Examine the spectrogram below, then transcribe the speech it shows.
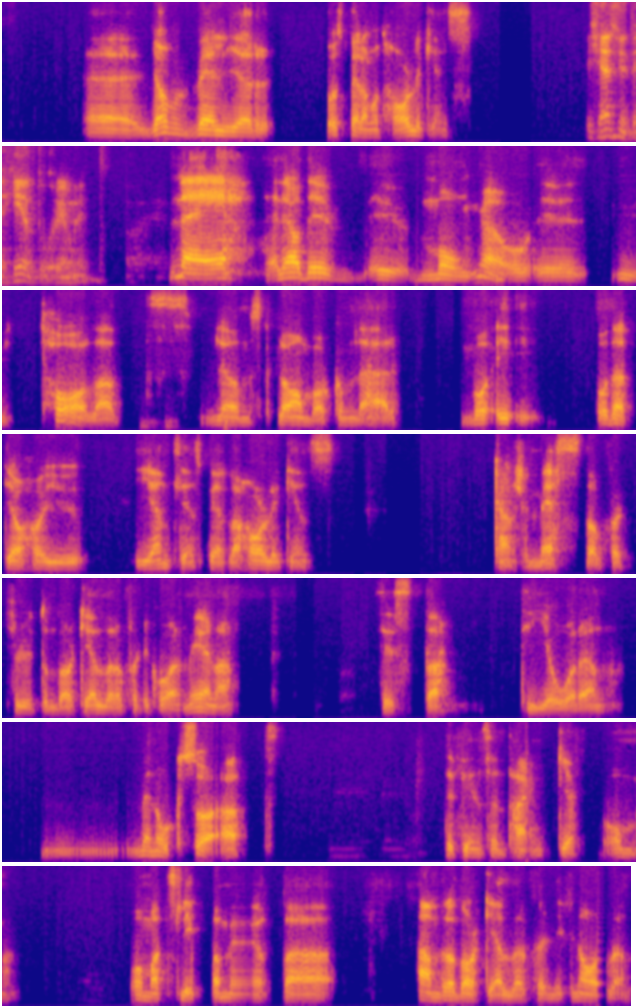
Eh, Jag väljer att spela mot Harlequins. Det känns ju inte helt orimligt. Nej, eller ja, det är ju många och eh, uttalat lömsk plan bakom det här. Och att jag har ju egentligen spelat Harlequins kanske mest av, förutom Dark Eldar och 40K-arméerna, sista tio åren. Mm, men också att det finns en tanke om, om att slippa möta andra Dark Eldar förrän i finalen.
